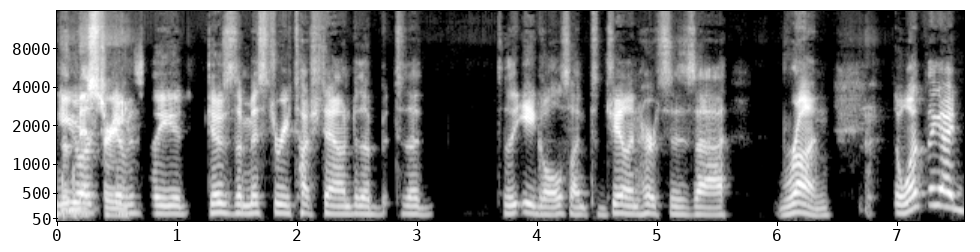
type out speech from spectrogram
New the York mystery. gives the, gives the mystery touchdown to the, to the, to the Eagles on to Jalen Hurts's uh, run. The one thing I,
